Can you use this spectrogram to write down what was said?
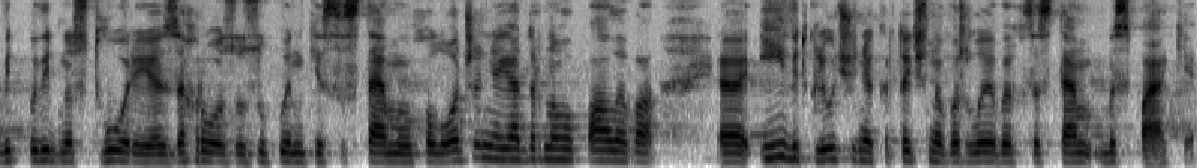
відповідно створює загрозу зупинки системи охолодження ядерного палива і відключення критично важливих систем безпеки,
